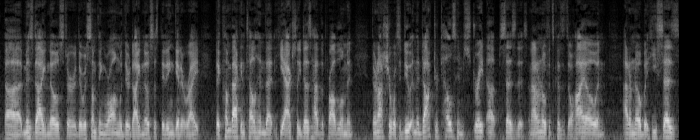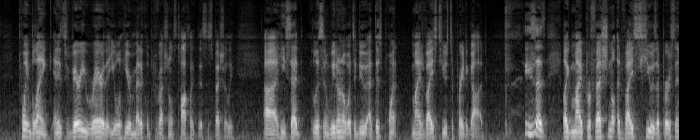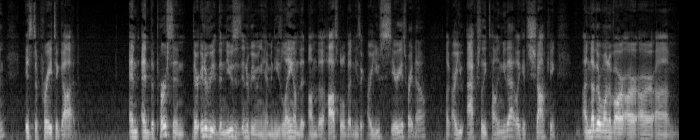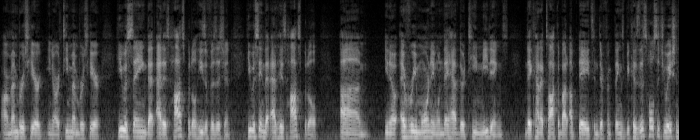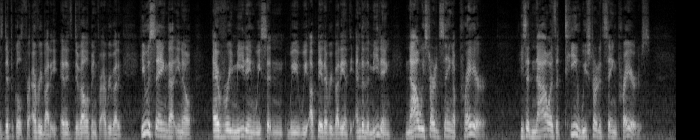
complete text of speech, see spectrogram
uh, misdiagnosed or there was something wrong with their diagnosis. They didn't get it right. They come back and tell him that he actually does have the problem and they're not sure what to do. And the doctor tells him straight up, says this. And I don't know if it's because it's Ohio and I don't know, but he says point blank, and it's very rare that you will hear medical professionals talk like this, especially. Uh, he said, Listen, we don't know what to do. At this point, my advice to you is to pray to God. he says, like, my professional advice to you as a person is to pray to God. And and the person they're interview the news is interviewing him and he's laying on the on the hospital bed and he's like, Are you serious right now? Like, are you actually telling me that? Like, it's shocking. Another one of our our our, um, our members here, you know, our team members here, he was saying that at his hospital, he's a physician. He was saying that at his hospital, um, you know, every morning when they have their team meetings, they kind of talk about updates and different things because this whole situation is difficult for everybody and it's developing for everybody. He was saying that you know every meeting we sit and we we update everybody at the end of the meeting. Now we started saying a prayer he said, now as a team, we started saying prayers.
